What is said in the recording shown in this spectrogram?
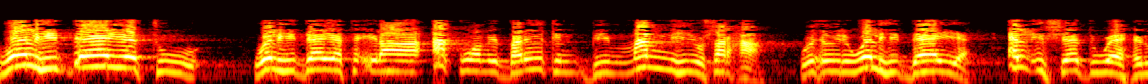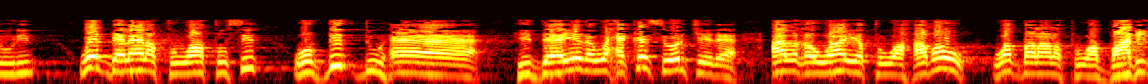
Wlhidaayatu wlhidaayata ilaa aqwami dariiqin bimanihi yusharxa wuxuu yidhi wlhidaaya alirshaadu waa hanuunin wadalaalatu waa tusid wadiduhaa hidaayada waxaa ka soo hor jeeda alghawaayatu waa habow wadalaalatu waa baadi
